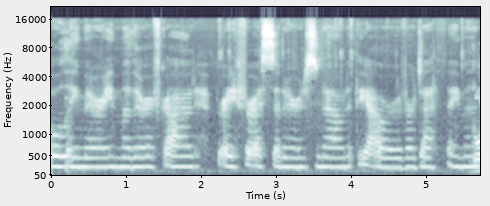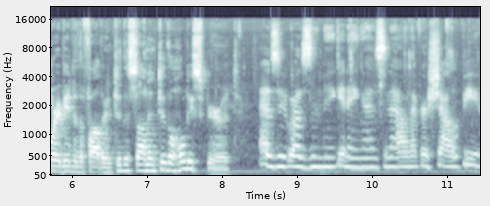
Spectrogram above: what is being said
Holy Mary, Mother of God, pray for us sinners now and at the hour of our death. Amen. Glory be to the Father, and to the Son, and to the Holy Spirit. As it was in the beginning, as now, and ever shall be,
